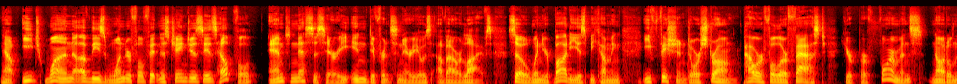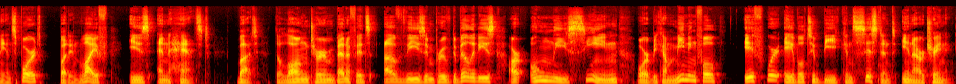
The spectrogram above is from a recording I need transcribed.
Now, each one of these wonderful fitness changes is helpful and necessary in different scenarios of our lives. So, when your body is becoming efficient or strong, powerful or fast, your performance, not only in sport, but in life, is enhanced. But the long term benefits of these improved abilities are only seen or become meaningful if we're able to be consistent in our training.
